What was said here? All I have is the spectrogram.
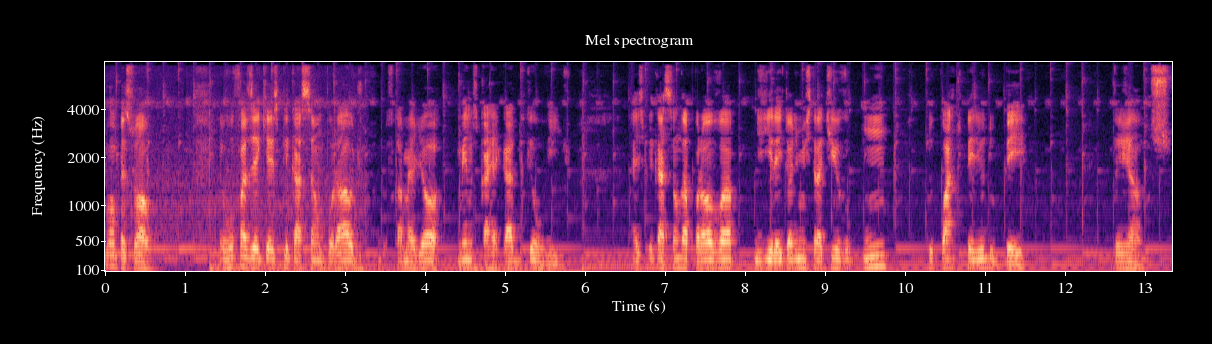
Bom pessoal, eu vou fazer aqui a explicação por áudio para ficar melhor, menos carregado do que o vídeo. A explicação da prova de Direito Administrativo 1 do quarto período B. Vejamos,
